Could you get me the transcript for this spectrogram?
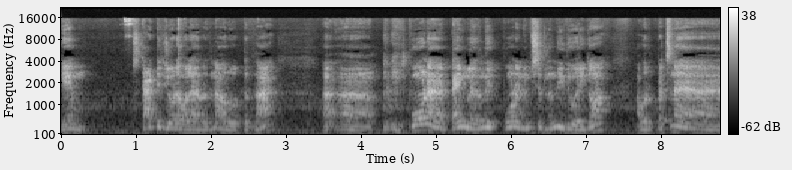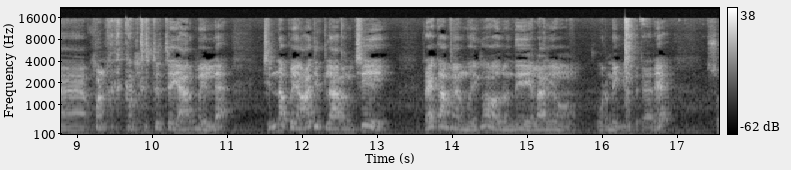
கேம் ஸ்ட்ராட்டஜியோடு விளையாடுறதுன்னா அவர் ஒருத்தர் தான். போன டைம்லேருந்து போன நிமிஷத்துலேருந்து இது வரைக்கும் அவர் பிரச்சனை பண்ணாத கண்டஸ்டன்ஸே யாருமே இல்லை. சின்ன பையன் ஆஜித்தில் ஆரம்பித்து ரேகா மேம் வரைக்கும் அவர் வந்து எல்லாரையும் உருண்டைக்கு இழுத்துட்டாரு. ஸோ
